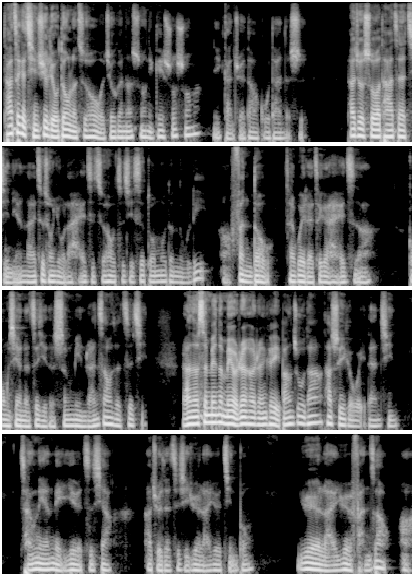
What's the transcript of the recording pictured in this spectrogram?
他这个情绪流动了之后，我就跟他说：“你可以说说吗？你感觉到孤单的事？”他就说：“他这几年来，自从有了孩子之后，自己是多么的努力啊，奋斗，在为了这个孩子啊，贡献了自己的生命，燃烧着自己。然而身边都没有任何人可以帮助他，他是一个伪单亲，长年累月之下，他觉得自己越来越紧绷。”越来越烦躁啊！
